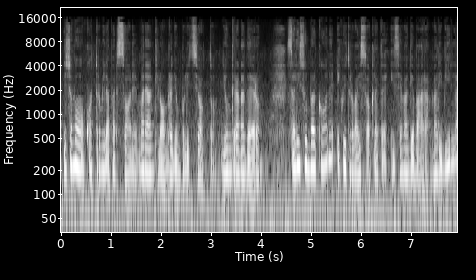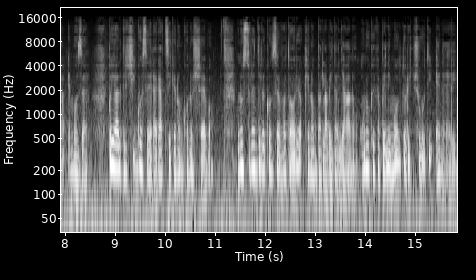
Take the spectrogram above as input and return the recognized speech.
Diciamo 4.000 persone, ma neanche l'ombra di un poliziotto, di un granadero. Salì sul balcone e qui trovai Socrate, insieme a Guevara, Maribilla e Mosè, poi altri 5-6 ragazzi che non conoscevo. Uno studente del conservatorio che non parlava italiano, uno coi capelli molto ricciuti e neri,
